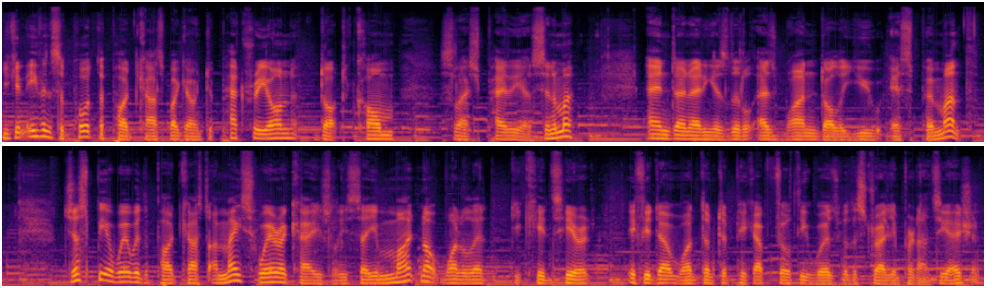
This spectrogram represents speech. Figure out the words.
You can even support the podcast by going to patreon.com slash paleocinema and donating as little as $1 US per month. Just be aware with the podcast, I may swear occasionally, so you might not want to let your kids hear it if you don't want them to pick up filthy words with Australian pronunciation.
